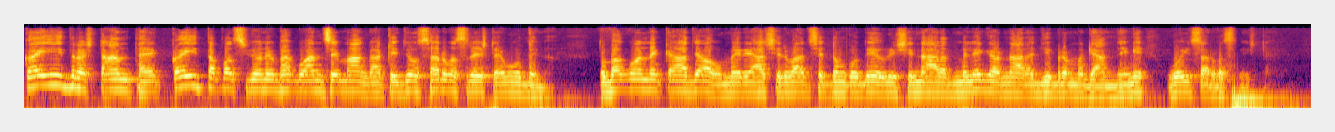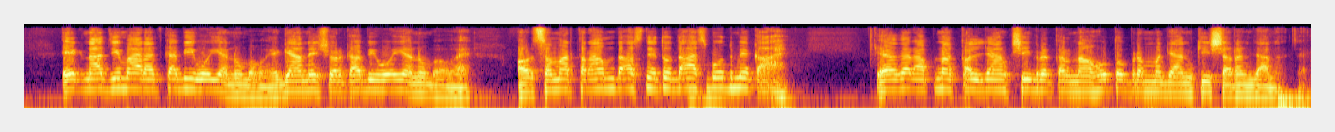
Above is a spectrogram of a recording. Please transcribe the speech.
कई दृष्टांत है, कई तपस्वियों ने भगवान से मांगा कि जो सर्वश्रेष्ठ है वो देना। तो भगवान ने कहा, जाओ, मेरे आशीर्वाद से तुमको देव ऋषि नारद मिलेंगे और नारद जी ब्रह्म ज्ञान देंगे, वही सर्वश्रेष्ठ है। एक नाथ जी महाराज का भी वही अनुभव है, ज्ञानेश्वर का भी वही अनुभव है। और समर्थ रामदास ने तो दास बोध में कहा है कि अगर अपना कल्याण शीघ्र करना हो तो ब्रह्म ज्ञान की शरण जाना चाहिए।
